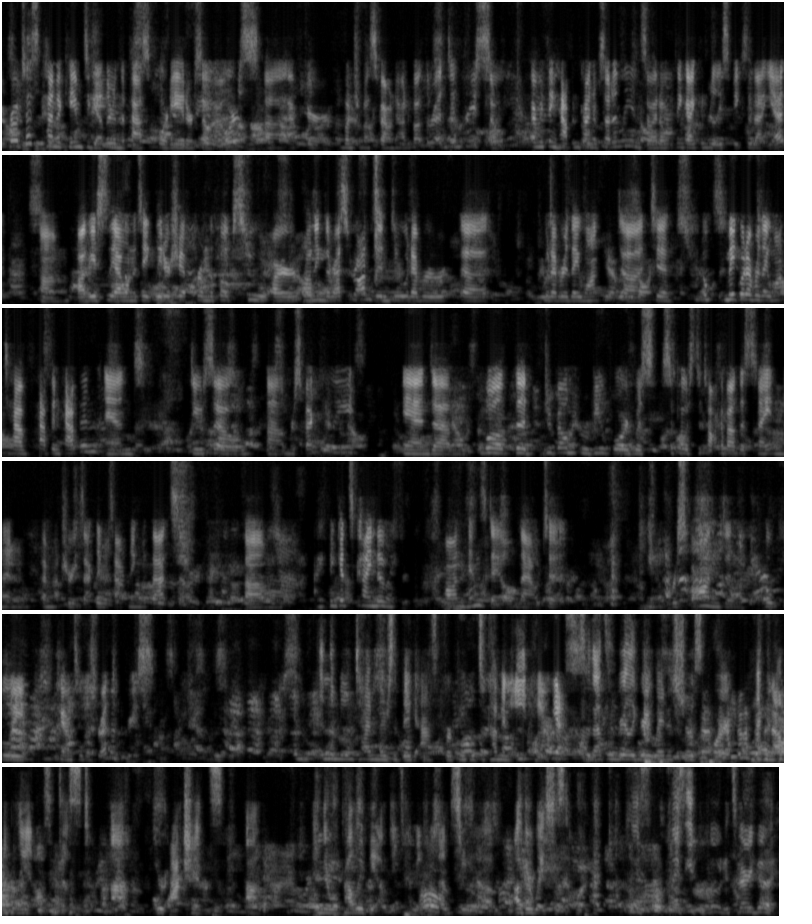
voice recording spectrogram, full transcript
protest kind of came together in the past 48 or so hours uh, after a bunch of us found out about the rent increase. So everything happened kind of suddenly, and so I don't think I can really speak to that yet. Um, obviously, I want to take leadership from the folks who are running the restaurant and do whatever. Uh, whatever they want uh, to make whatever they want to have happen happen and do so um, respectfully and um, well, the development review board was supposed to talk about this tonight, and then I'm not sure exactly what's happening with that. So um, I think it's kind of on Hinsdale now to you know respond and hopefully cancel this rent increase. In, in the meantime, there's a big ask for people to come and eat here. Yes. So that's a really great way to show support economically and also just uh, through actions. Um, and there will probably be updates coming from them soon of other ways to support. But please, please eat the food. It's very good.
